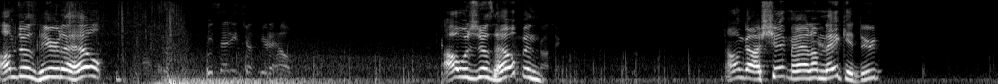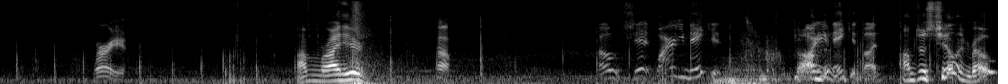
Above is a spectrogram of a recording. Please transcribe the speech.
I'm just here to help. He said he's just here to help. I was just helping. I don't got shit, man. I'm naked, dude. Where are you? I'm right here. Oh. Oh shit! Why are you naked? Why are I'm, you naked, bud? I'm just chilling, bro.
